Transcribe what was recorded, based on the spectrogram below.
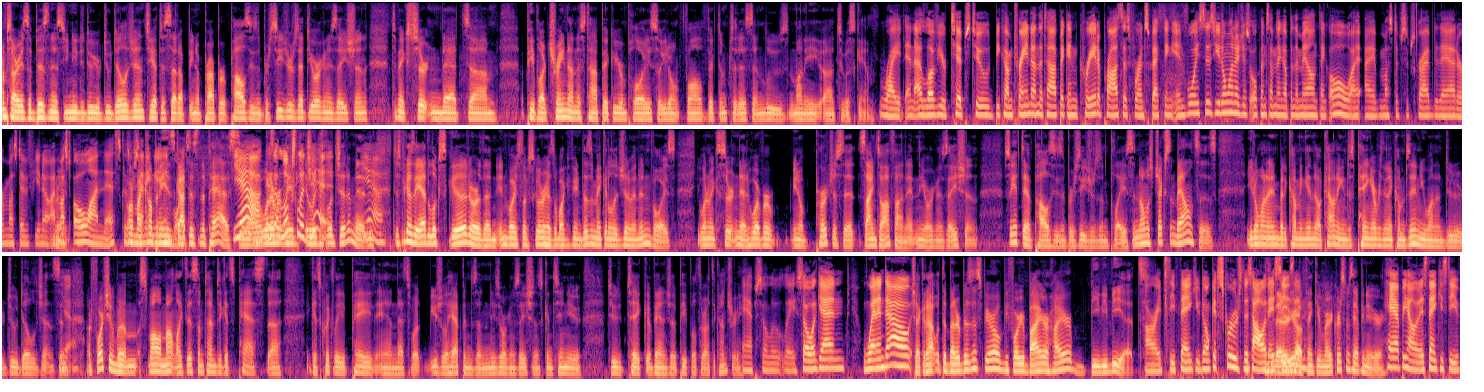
I'm sorry, as a business, you need to do your due diligence. You have to set up, you know, proper policies and procedures at the organization to make certain that um, people are trained on this topic, your employees, so you don't fall victim to this and lose money uh, to a scam. Right. And I love your tips to become trained on the topic and create a process for inspecting invoices. You don't want to just open something up in the mail and think, oh, I, I must have subscribed to that or must have, you know, I must owe on this because Or my company has got this in the past. you Yeah, know, 'cause it whatever looks may- legit. looks legitimate. Yeah. Just because the ad looks good or the invoice looks or has a walking finger doesn't make it a legitimate invoice. You want to make certain that whoever you know purchased it signs off on it in the organization. So you have to have policies and procedures in place and almost checks and balances. You don't want anybody coming into accounting and just paying everything that comes in. You want to do your due diligence. And Yeah. unfortunately, with a small amount like this, sometimes it gets passed. Uh, it gets quickly paid, and that's what usually happens. And these organizations continue to take advantage of people throughout the country. Absolutely. So again, when in doubt. Check it out with the Better Business Bureau before you buy or hire. BBB it. All right, Steve. Thank you. Don't get Scrooged this holiday there season. you go. Thank you. Merry Christmas. Happy New Year. Happy holidays. Thank you, Steve.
